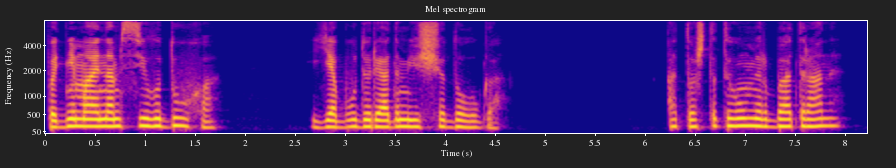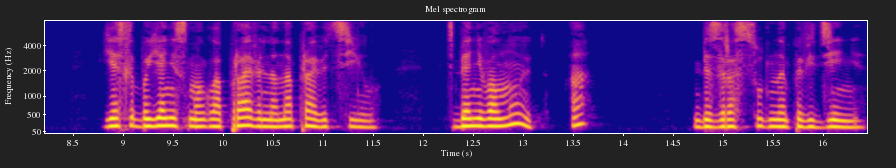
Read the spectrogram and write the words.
поднимай нам силу духа. Я буду рядом еще долго. А то, что ты умер бы от раны, если бы я не смогла правильно направить силу, тебя не волнует, а? Безрассудное поведение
